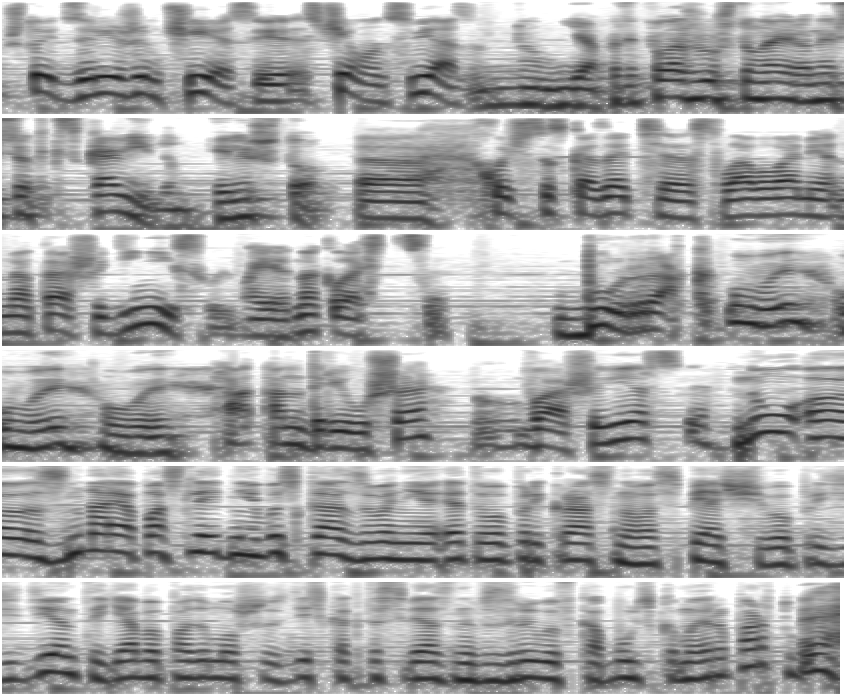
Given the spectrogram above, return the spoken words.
что это за режим ЧС и с чем он связан? Ну, я предположу, что, наверное, все-таки с ковидом. Или что? Э, хочется сказать э, словами Наташи Денисовой, моей одноклассницы. Дурак. Увы, увы, увы. А Андрюша, ваша версия? Ну, э, зная последние высказывания этого прекрасного спящего президента, я бы подумал, что здесь как-то связаны взрывы в Кабульском аэропорту. Эх,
